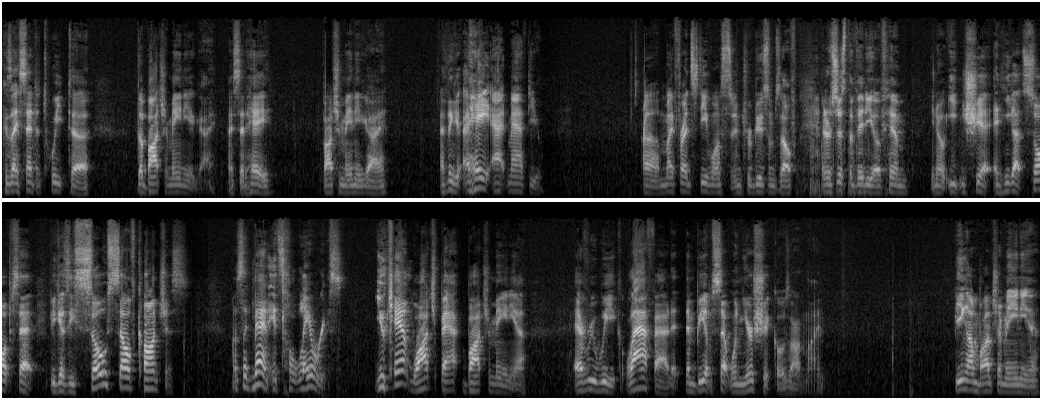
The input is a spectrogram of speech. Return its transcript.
cuz I sent a tweet to the Botchamania guy. I said, "Hey, Botchamania guy, I think hey at Maffew uh, my friend Steve wants to introduce himself, and it was just the video of him, you know, eating shit, and he got so upset because he's so self-conscious. I was like, man, it's hilarious. You can't watch Bat- Botchamania every week, laugh at it, then be upset when your shit goes online. Being on Botchamania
